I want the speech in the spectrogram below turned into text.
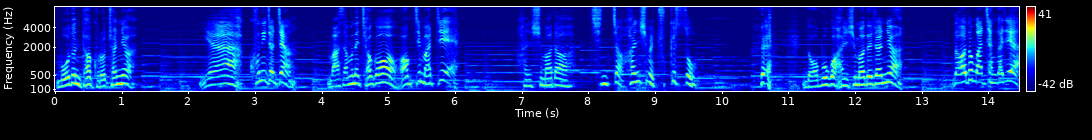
뭐든 다 그렇잖냐? 야, 쿠니저짱, 마사문에 저거 억지 맞지? 한심하다. 진짜 한심해 죽겠어. 너 보고 한심하대잖냐? 너도 마찬가지야.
